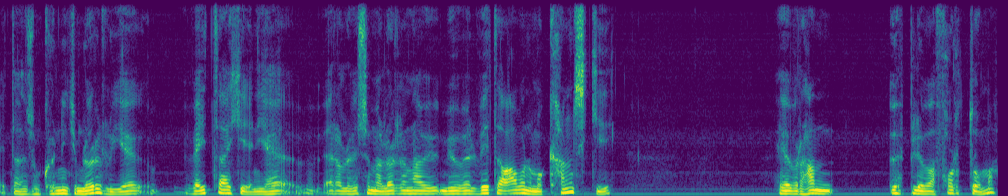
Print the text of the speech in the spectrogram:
einn af þessum kunningjum lögreglu ég veit það ekki en ég er alveg vissum að Lörglann hafi mjög vel vitað af honum og kannski hefur hann upplifað fordóma.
